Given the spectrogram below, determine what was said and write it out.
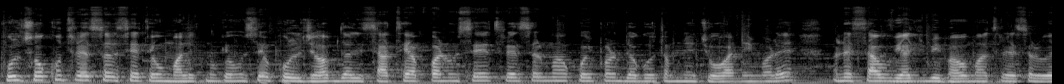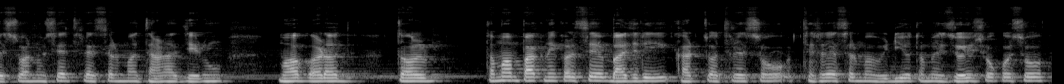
ફૂલ ચોખ્ખું થ્રેસર છે તેવું માલિકનું કહેવું છે, ફૂલ જવાબદારી સાથે આપવાનું છે. થ્રેસરમાં કોઈ પણ દગો તમને જોવા નહીં મળે અને સાવ વ્યાજબી ભાવમાં થ્રેસર વેચવાનું છે. થ્રેસરમાં ધાણા, જીરું, મગ, અડદ, તલ તમામ પાક નીકળશે. બાજરી કાઢતો થ્રેસો થ્રેસરમાં વીડિયો તમે જોઈ શકો છો.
